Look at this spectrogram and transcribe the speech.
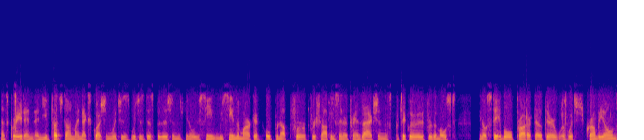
That's great. And and you've touched on my next question, which is which is dispositions. You know, we've seen we've seen the market open up for for shopping center transactions, particularly for the most, you know, stable product out there, of which Crombie owns.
